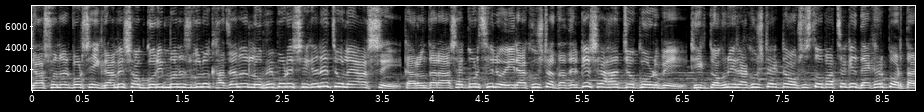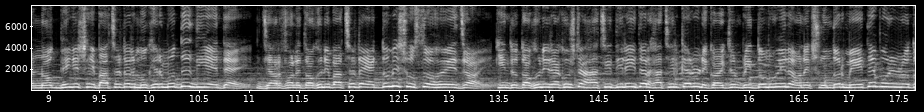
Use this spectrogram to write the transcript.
যা শোনার পর সেই গ্রামের সব গরিব মানুষগুলো খাজানার লোভে পড়ে সেখানে চলে আসে। কারণ তারা আশা করছিল এই রাক্ষসটা তাদেরকে সাহায্য করবে। ঠিক তখনই রাক্ষসটা একটা অসুস্থ বাচ্চাকে দেখার পর তার নখ ভেঙে সেই বাচ্চাটার মুখের মধ্যে দিয়ে দেয়। যার ফলে তখনই বাচ্চাটা একদমই সুস্থ হয়ে যায়। কিন্তু তখনই রাক্ষসটা হাঁচি দিলেই তার হাঁচির কারণে কয়েকজন বৃদ্ধ মহিলা অনেক সুন্দর মেয়েতে পরিণত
